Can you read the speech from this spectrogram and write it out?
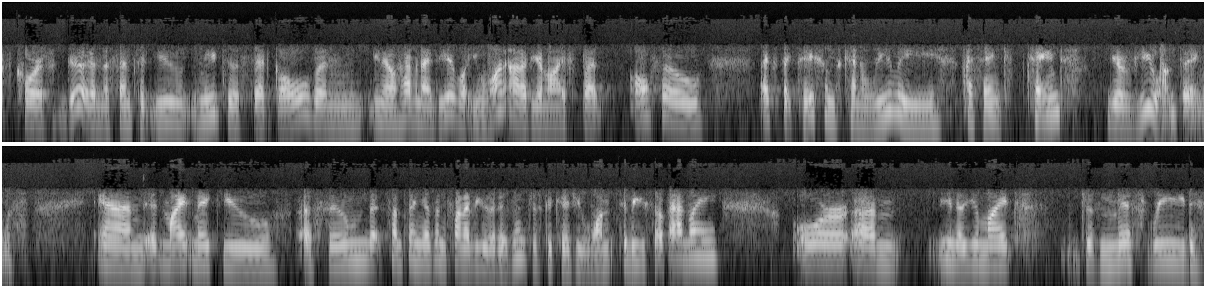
of course good in the sense that you need to set goals and you know have an idea of what you want out of your life, but also expectations can really, I think, taint your view on things. And it might make you assume that something is in front of you that isn't just because you want it to be so badly. Or, um, you know, you might just misread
